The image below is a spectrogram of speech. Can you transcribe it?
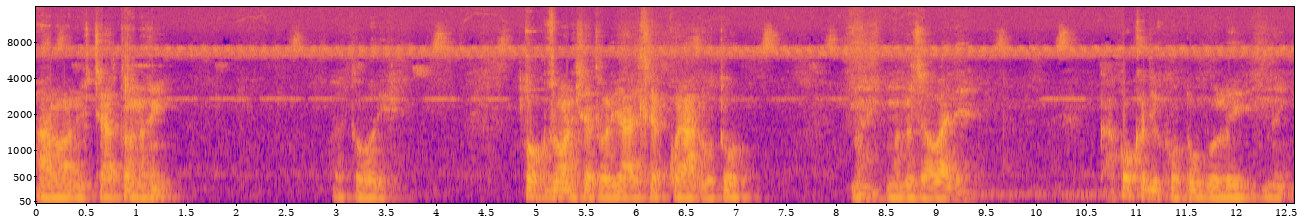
હાલવાનો વિચારતો નહીં. તો વળી કોક જોણ છે થોડી હાલશે કોઈ હાલવું તો નહીં. મને જવા દે. કાકો કદી ખોટું બોલી નહીં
